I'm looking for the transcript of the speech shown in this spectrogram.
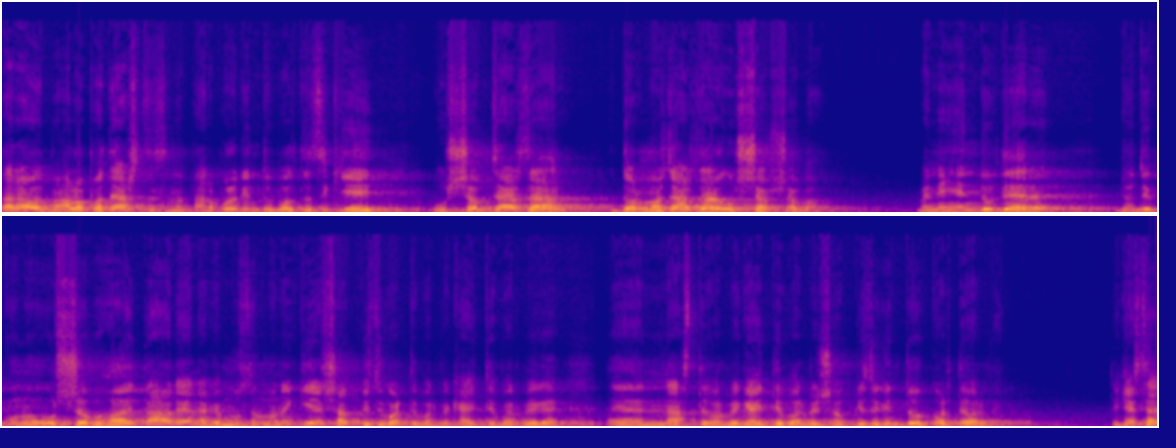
তারা ওই ভালো পথে আসতেছে না। তারপর কিন্তু বলতেছে কি, উৎসব যার যার, ধর্ম যার যার, উৎসব সভা মানে হিন্দুদের যদি কোনো উৎসব হয়, তাহলে এনাকে মুসলমানে গিয়ে সব কিছু করতে পারবে। খাইতে পারবে নাচতে পারবে, গাইতে পারবে সব কিছু কিন্তু করতে পারবে। ঠিক আছে?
